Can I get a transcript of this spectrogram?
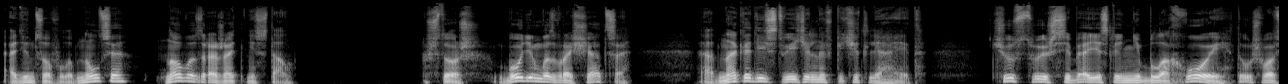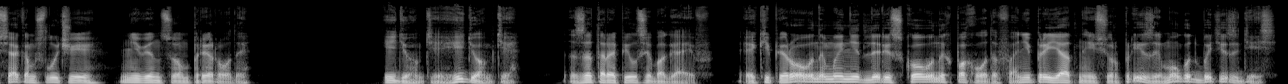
Одинцов улыбнулся, но возражать не стал. «Что ж, будем возвращаться. Однако действительно впечатляет». Чувствуешь себя, если не блохой, то уж во всяком случае не венцом природы. «Идемте, идемте», — заторопился Багаев. «Экипированы мы не для рискованных походов, а неприятные сюрпризы могут быть и здесь».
